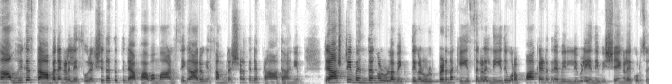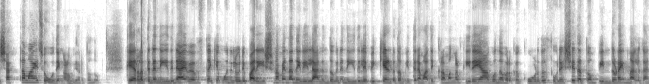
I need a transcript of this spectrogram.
സാമൂഹിക സ്ഥാപനങ്ങളിലെ സുരക്ഷിതത്വത്തിന്റെ അഭാവം മാനസിക ആരോഗ്യ സംരക്ഷണത്തിന്റെ പ്രാധാന്യം രാഷ്ട്രീയ ബന്ധങ്ങളുള്ള വ്യക്തികൾ ഉൾപ്പെടുന്ന കേസുകളിൽ നീതി ഉറപ്പാക്കേണ്ടതിന്റെ വെല്ലുവിളി എന്നീ വിഷയങ്ങളെക്കുറിച്ച് ശക്തമായ ചോദ്യങ്ങൾ ഉയർത്തുന്നു. കേരളത്തിന്റെ നീതിന്യായ വ്യവസ്ഥയ്ക്ക് മുന്നിൽ ഒരു പരീക്ഷണം എന്ന നിലയിൽ അനന്തുവിന് നീതി ലഭിക്കേണ്ടതും ഇത്തരം അതിക്രമങ്ങൾക്ക് ഇരയാകുന്നവർക്ക് കൂടുതൽ സുരക്ഷിതത്വം പിന്തുണയും നൽകാൻ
